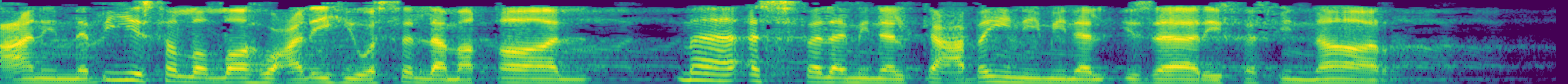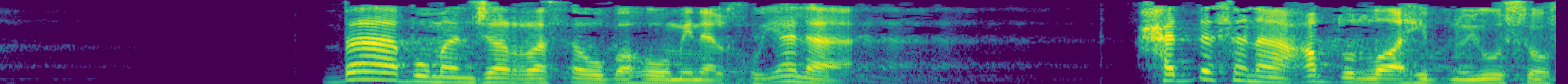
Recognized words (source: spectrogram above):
عن النبي صلى الله عليه وسلم قال ما أسفل من الكعبين من الإزار ففي النار. باب من جر ثوبه من الخيلاء. حدثنا عبد الله بن يوسف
